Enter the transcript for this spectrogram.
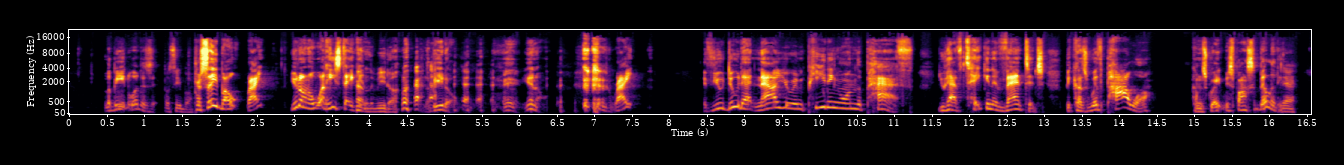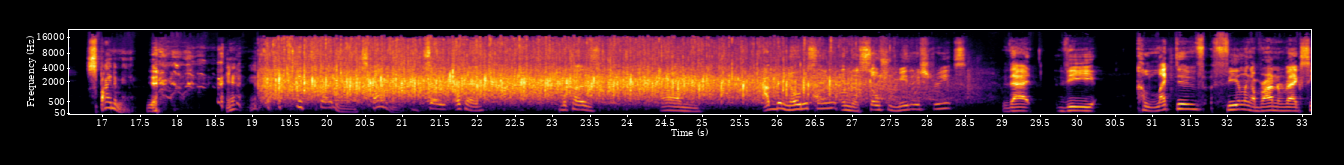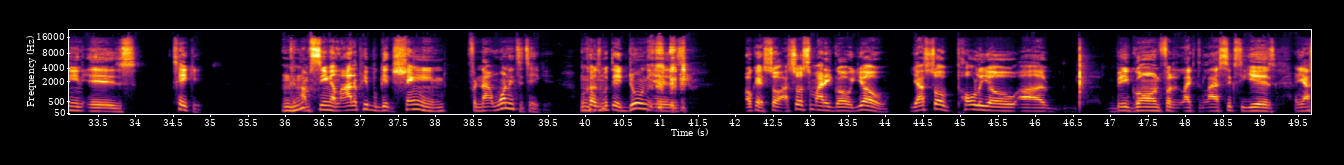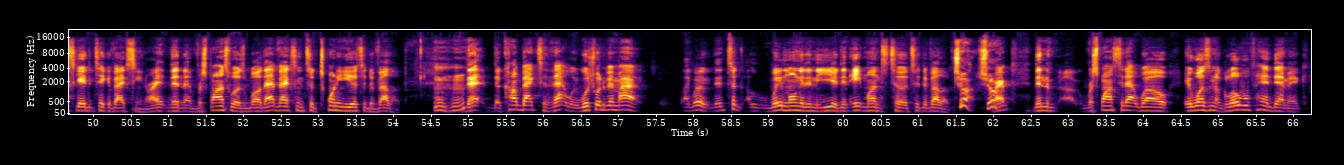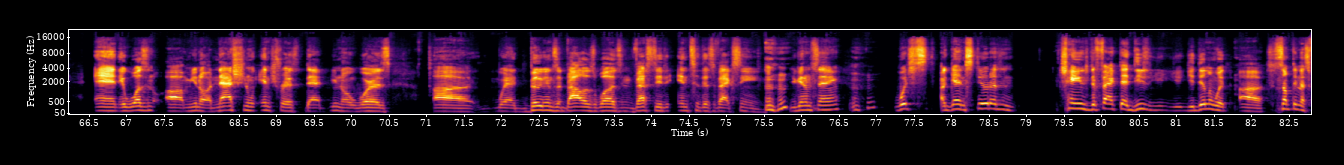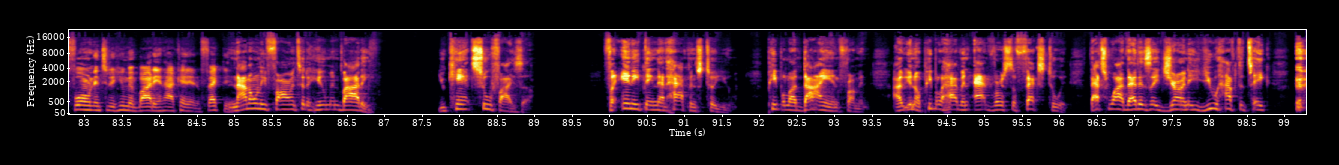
lebeat, what is it Placebo. placebo right you don't know what he's taking Libido. libido. you know, right? If you do that, now you're impeding on the path. You have taken advantage because with power comes great responsibility. yeah. Spider Man. Yeah. Yeah. yeah. Spider-Man. So okay, because um, I've been noticing in the social media streets that the collective feeling around the vaccine is take it. Mhm. I'm seeing a lot of people get shamed for not wanting to take it because what they're doing is okay. So I saw somebody go, "Yo, y'all saw polio uh, be gone for like the last 60 years and y'all scared to take a vaccine, right? Then the response was, well, that vaccine took 20 years to develop. That the comeback to that, which would have been my like wait, it took way longer than a year, than eight months to to develop. Sure, sure. Right. Then the uh, response to that, well, it wasn't a global pandemic, and it wasn't, um, you know, a national interest that you know was, uh, where billions of dollars was invested into this vaccine. You get what I'm saying? Which again still doesn't change the fact that these you, you're dealing with uh something that's foreign into the human body and how can it affect it? Not only foreign to the human body, you can't sue Pfizer for anything that happens to you. People are dying from it. Uh, you know, people are having adverse effects to it. That's why that is a journey you have to take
